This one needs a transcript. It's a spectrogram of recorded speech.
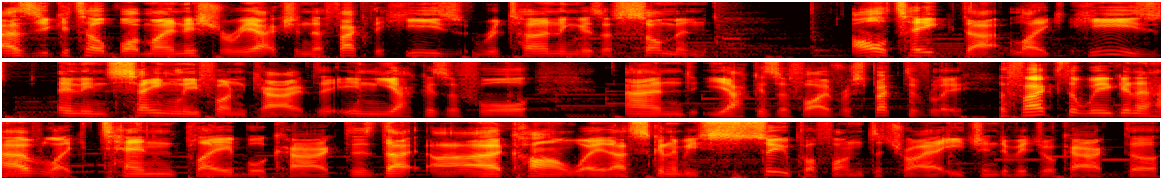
as you can tell by my initial reaction, the fact that he's returning as a summon, I'll take that. Like he's an insanely fun character in Yakuza 4 and Yakuza 5 respectively. The fact that we're going to have like 10 playable characters, that I can't wait. That's going to be super fun to try out each individual character.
